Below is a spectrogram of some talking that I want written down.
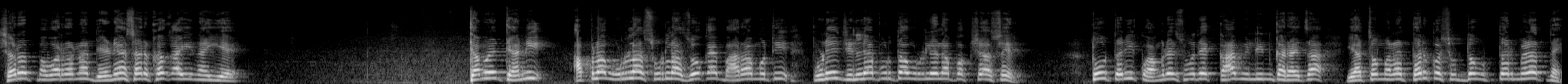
शरद पवारांना देण्यासारखं काही नाही आहे त्यामुळे त्यांनी आपला उरला सुरला जो काय बारामती पुणे जिल्ह्यापुरता उरलेला पक्ष असेल तो तरी काँग्रेसमध्ये का विलीन करायचा याचं मला तर्कशुद्ध उत्तर मिळत नाही.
